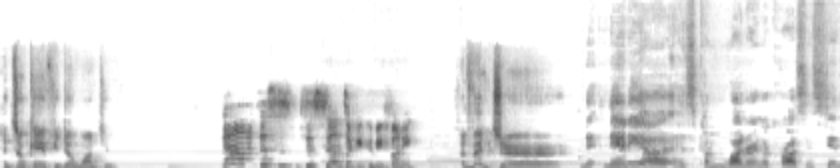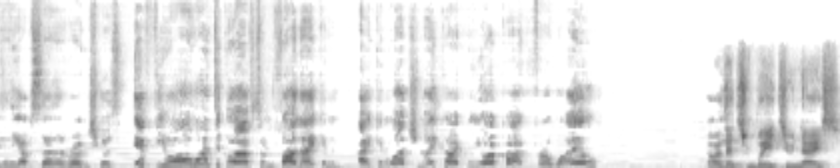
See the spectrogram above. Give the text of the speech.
It's okay if you don't want to. No, this is this sounds like it could be funny. Adventure. N- Nanny uh, has come wandering across and stands on the opposite side of the road, and she goes, "If you all want to go have some fun, I can I can watch my cot and your cot for a while." Oh, that's way too nice.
